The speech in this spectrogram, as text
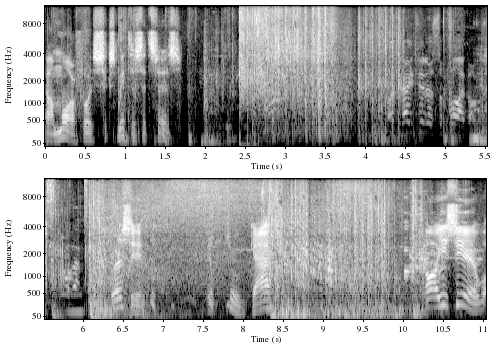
Yeah, more, 46 meters it says. Located a supply box. That. Where is he? True, gas. Oh, he's here. Wha-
